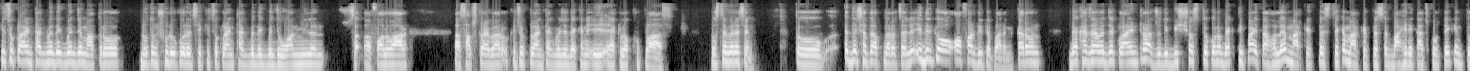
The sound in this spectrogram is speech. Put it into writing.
কিছু ক্লায়েন্ট থাকবে দেখবেন যে মাত্র নতুন শুরু করেছে, কিছু ক্লায়েন্ট থাকবে দেখবেন যে ওয়ান মিলিয়ন ফলোয়ার সাবস্ক্রাইবার কিছু ক্লায়েন্ট থাকবে যে দেখেন এই এক লক্ষ প্লাস বুঝতে পেরেছেন? তো এদের সাথে আপনারা চাইলে এদেরকেও অফার দিতে পারেন। কারণ দেখা যাবে যে ক্লায়েন্টরা যদি বিশ্বস্ত কোনো ব্যক্তি পায়, তাহলে মার্কেট প্লেস থেকে মার্কেট প্লেসের বাইরে কাজ করতে কিন্তু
